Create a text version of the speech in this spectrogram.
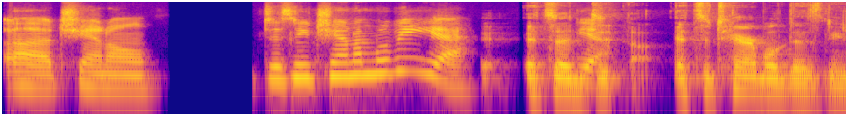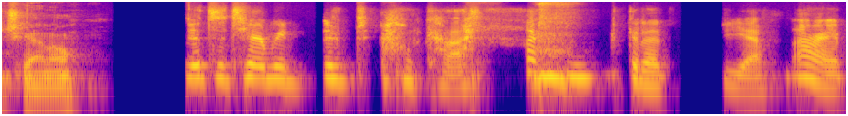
uh channel. Disney Channel movie? Yeah. it's a Yeah. it's a terrible Disney Channel. It's a terrible oh god. I'm gonna yeah. All right.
